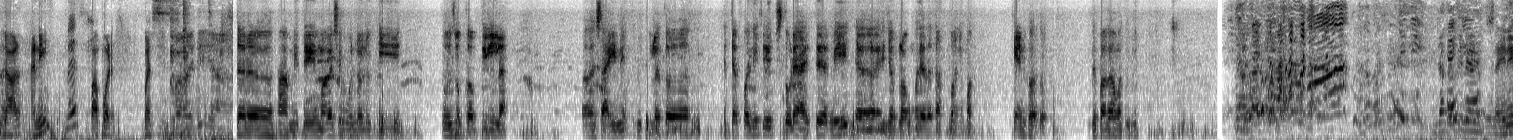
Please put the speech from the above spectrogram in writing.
डाळ आणि पापड. बस. तर हा मी ते मगाशी बोललेलो की तो जो कप दिलेला साईने ऋतूला तर त्याच्या फनी क्लिप्स थोड्या आहेत ते मी ह्याच्या ब्लॉगमध्ये आता टाकतो आणि मग एंड करतो. ते बघा मग तुम्ही. साईने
